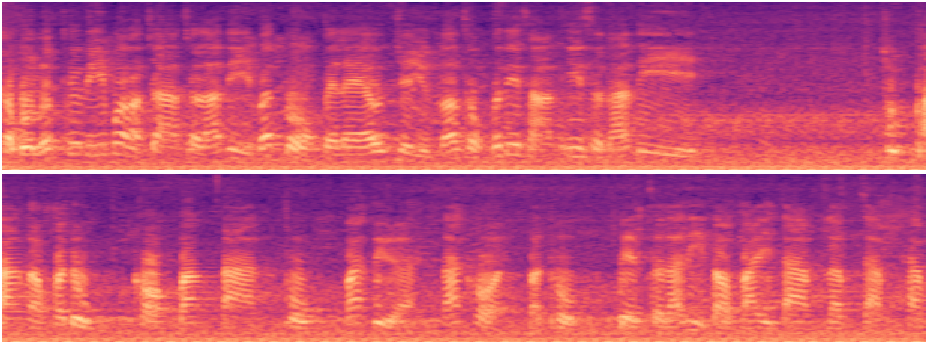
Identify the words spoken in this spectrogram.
ขบวนรถเที่ยวนี้เมื่อออกจากสถานีบ้านโป่งไปแล้ว จะหยุดรับส่งผู้โดยสารที่สถานี ชุมทางหนองประดุกของบางตาลพงมะเดื่อนครปฐมเป็นสถานีต่อไปตามลำดับครับ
